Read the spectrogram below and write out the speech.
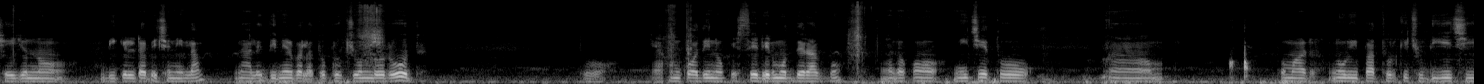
সেই জন্য বিকেলটা বেছে নিলাম। নাহলে দিনের বেলা তো প্রচণ্ড রোদ। তো এখন কদিন ওকে শেডের মধ্যে রাখব। দেখো, নিচে তো তোমার নুড়ি পাথর কিছু দিয়েছি।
